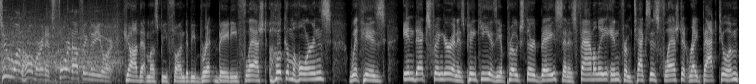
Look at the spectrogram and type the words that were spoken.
two-run homer, and it's 4-0 New York. God, that must be fun to be Brett Baty. Flashed hook'em horns with his index finger and his pinky as he approached third base, and his family in from Texas flashed it right back to him.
